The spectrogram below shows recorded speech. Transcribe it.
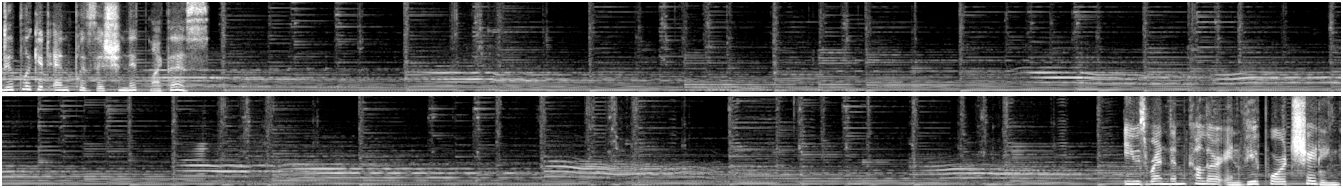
duplicate and position it like this. Use random color and viewport shading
